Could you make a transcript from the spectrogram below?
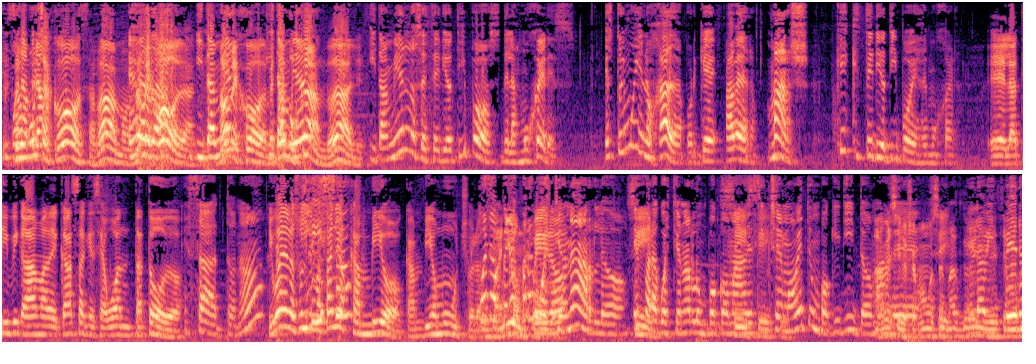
son Bueno, muchas cosas vamos Es no verdad. me jodan Y también- no me jodan y me están también- buscando dale Y también los estereotipos de las mujeres. Estoy muy enojada porque, a ver, Marsh, ¿qué, qué estereotipo es de mujer? Eh, la típica ama de casa que se aguanta todo Exacto, ¿no? Igual en los ¿Y últimos Lisa? años cambió, cambió mucho. Los Bueno, pero es para pero- cuestionarlo. Sí. Es para cuestionarlo un poco más. Sí, decir, sí, che, sí. movete un poquitito más. a ver si de- lo llamamos sí. a Matt el Groening en este avispero.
